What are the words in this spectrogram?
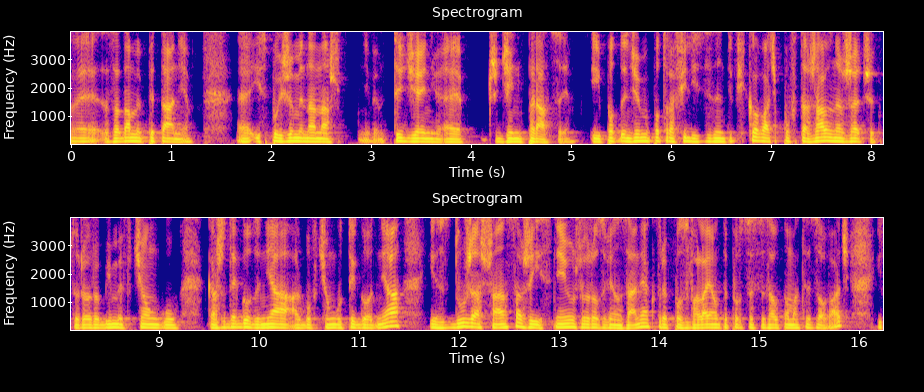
e, zadamy pytanie i spojrzymy na nasz, nie wiem, tydzień czy dzień pracy i będziemy potrafili zidentyfikować powtarzalne rzeczy, które robimy w ciągu każdego dnia albo w ciągu tygodnia, jest duża szansa, że istnieją już rozwiązania, które pozwalają te procesy zautomatyzować i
